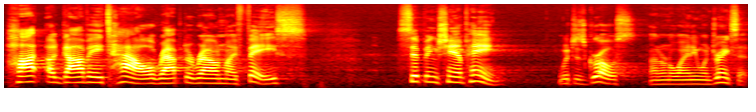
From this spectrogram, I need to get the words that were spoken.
hot agave towel wrapped around my face, sipping champagne, which is gross. I don't know why anyone drinks it.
